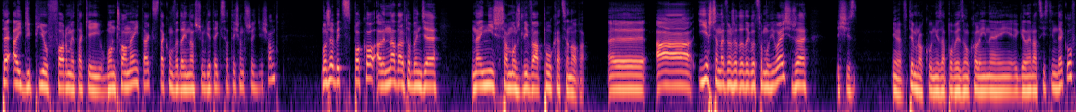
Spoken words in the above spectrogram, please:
te iGPU w formie takiej łączonej, tak, z taką wydajnością GTX 1060 może być spoko, ale nadal to będzie najniższa możliwa półka cenowa. Yy, a jeszcze nawiążę do tego, co mówiłeś, że jeśli, nie wiem, w tym roku nie zapowiedzą kolejnej generacji Steam Decków,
